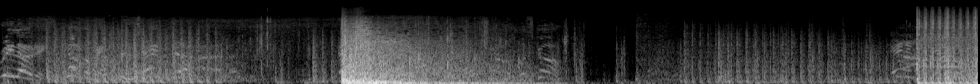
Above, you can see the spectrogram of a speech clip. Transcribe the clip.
Reloading! Cover me! Tender! Let's go! Enemy down!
